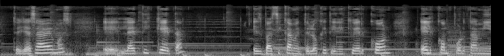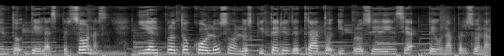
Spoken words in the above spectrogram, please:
Entonces ya sabemos, eh, la etiqueta es básicamente lo que tiene que ver con el comportamiento de las personas y el protocolo son los criterios de trato y procedencia de una persona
